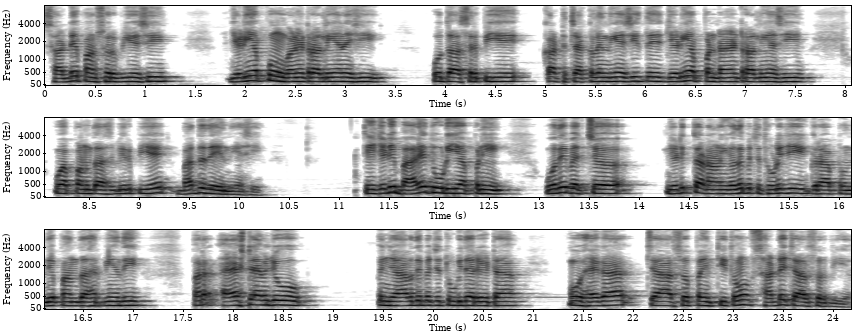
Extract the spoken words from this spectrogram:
550 ਰੁਪਏ ਸੀ। ਜਿਹੜੀਆਂ ਭੂੰਗ ਵਾਲੀਆਂ ਟਰਾਲੀਆਂ ਨੇ ਸੀ ਉਹ 10 ਰੁਪਏ ਘੱਟ ਚੱਕ ਲੈਂਦੀਆਂ ਸੀ ਤੇ ਜਿਹੜੀਆਂ ਪੰਡਾਂ ਵਾਲੀਆਂ ਟਰਾਲੀਆਂ ਸੀ, ਉਹ ਆਪਾਂ ਨੂੰ 10 20 ਰੁਪਏ ਵੱਧ ਦੇ ਦਿੰਦੀਆਂ ਸੀ। ਤੇ ਜਿਹੜੀ ਬਾਹਰੇ ਤੂੜੀ ਆ ਆਪਣੀ, ਉਹਦੇ ਵਿੱਚ ਜਿਹੜੀ ਧੜਾਂ ਵਾਲੀ, ਉਹਦੇ ਵਿੱਚ ਥੋੜੀ ਜਿਹੀ ਗਰਾਫਟ ਹੁੰਦੀ ਆ 5-10 ਰੁਪਈਆਂ ਦੀ। ਪਰ ਇਸ ਟਾਈਮ ਜੋ ਪੰਜਾਬ ਦੇ ਵਿੱਚ ਤੂੜੀ ਦਾ ਰੇਟ ਆ, ਉਹ ਹੈਗਾ 435 ਤੋਂ 450 ਰੁਪਈਆ।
